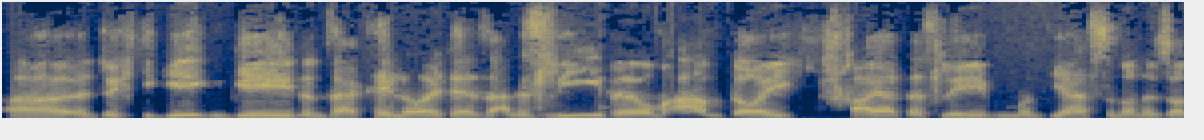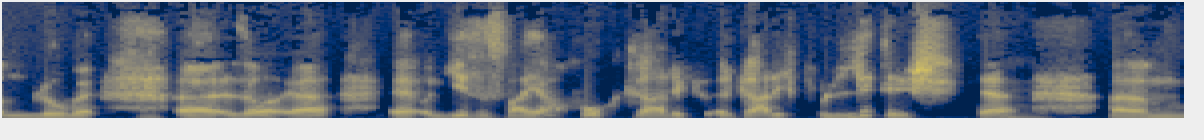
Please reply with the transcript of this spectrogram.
äh, durch die Gegend geht und sagt, hey Leute, es ist alles Liebe, umarmt euch, feiert das Leben und hier hast du noch eine Sonnenblume. Äh, so, ja? Äh, und Jesus war ja hochgradig äh, gradig politisch. Ja? Mhm. Ähm,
